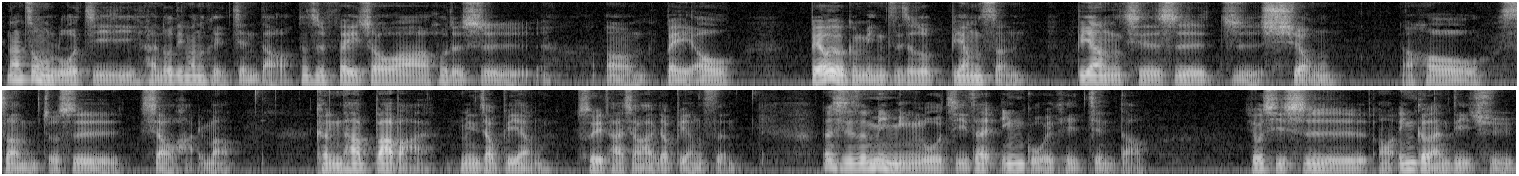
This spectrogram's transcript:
那这种逻辑很多地方都可以见到，像是非洲啊，或者是嗯北欧，北欧有个名字叫做 Bjornsson。Beyond 其实是指熊，然后 son 就是小孩嘛，可能他爸爸名叫 Beyond，所以他小孩叫 Beyondson。但其实命名逻辑在英国也可以见到，尤其是啊英格兰地区，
